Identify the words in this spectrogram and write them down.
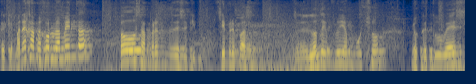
el que maneja mejor la meta, todos aprenden de ese equipo. Siempre pasa. O sea, en el Dota influye mucho lo que tú ves,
